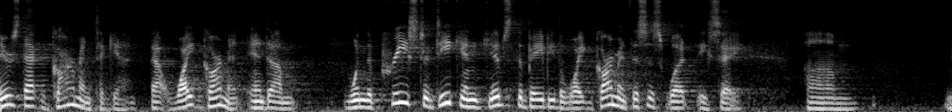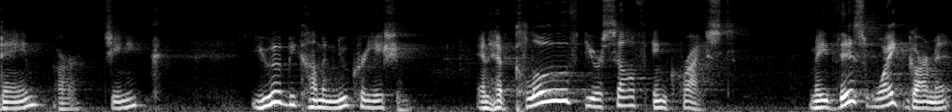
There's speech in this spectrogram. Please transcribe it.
There's that garment again, that white garment. And um, when the priest or deacon gives the baby the white garment, this is what they say um, Name or genie, you have become a new creation and have clothed yourself in Christ. May this white garment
